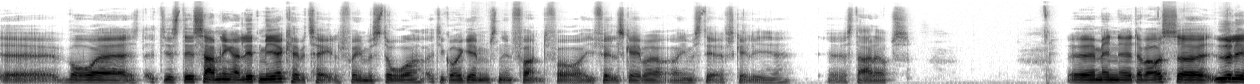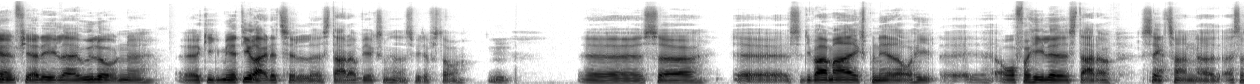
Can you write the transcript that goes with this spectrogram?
øh, hvor øh, det, det er samlinger lidt mere kapital for investorer, og de går igennem sådan en fond for i fællesskaber at investere i forskellige øh, startups. Øh, men øh, der var også øh, yderligere en fjerdedel af udlånene øh, gik mere direkte til øh, startup virksomheder, så vidt jeg forstår. Mm. Øh, så, øh, så de var meget eksponeret over, hele, øh, over for hele startup-sektoren. Ja. Og, altså,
